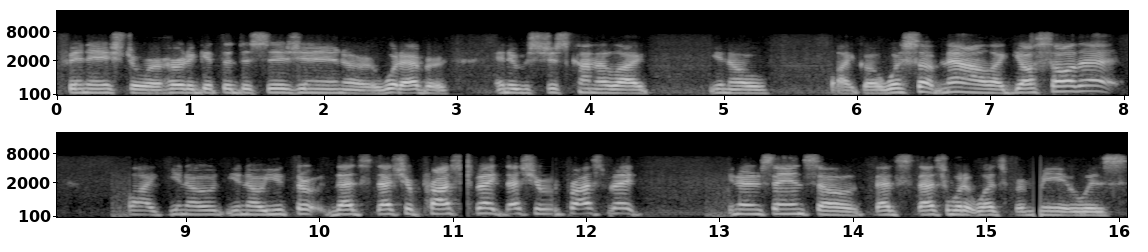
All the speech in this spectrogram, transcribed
finished or her to get the decision or whatever. And it was just kind of like, you know, like uh, what's up now? Like y'all saw that? Like you know, you know, you throw that's that's your prospect. That's your prospect. You know what I'm saying? So that's that's what it was for me. It was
